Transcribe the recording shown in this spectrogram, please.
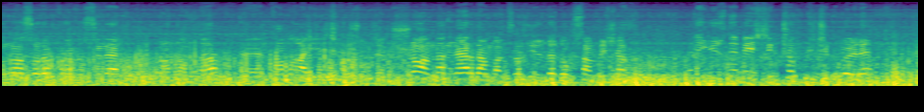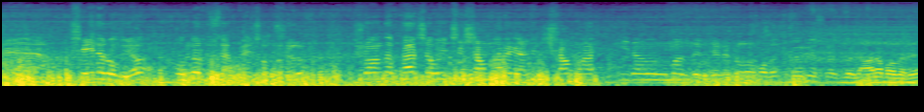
Ondan sonra profesyonel anlamda e, tam haliyle çıkmış olacak. Şu anda nereden baksanız %95 hazır. Böyle %5'lik çok küçük böyle e, şeyler oluyor. Onları düzeltmeye çalışıyorum. Şu anda Perşava için Şamlara geldik. Şamlar inanılmaz derecede kalabalık. Görüyorsunuz böyle arabaları.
